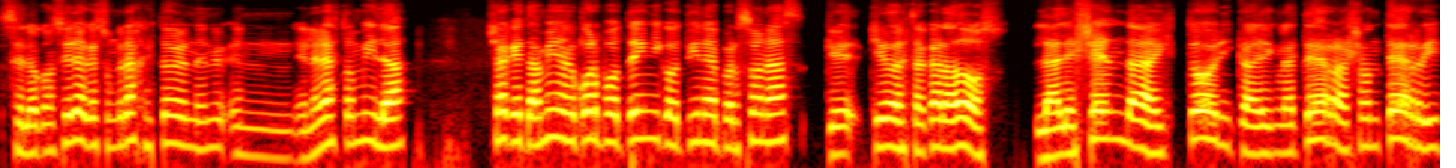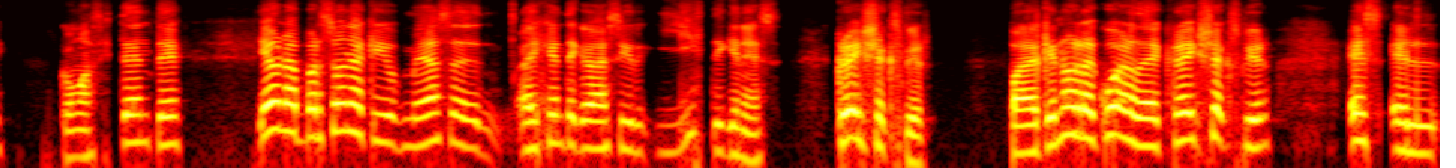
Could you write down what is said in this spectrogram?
se lo considera que es un gran gestor en, el Aston Villa, ya que también el cuerpo técnico tiene personas que quiero destacar a dos. La leyenda histórica de Inglaterra, John Terry, como asistente, y hay una persona que me hace, hay gente que va a decir, ¿y este quién es? Craig Shakespeare. Para el que no recuerde, Craig Shakespeare es el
